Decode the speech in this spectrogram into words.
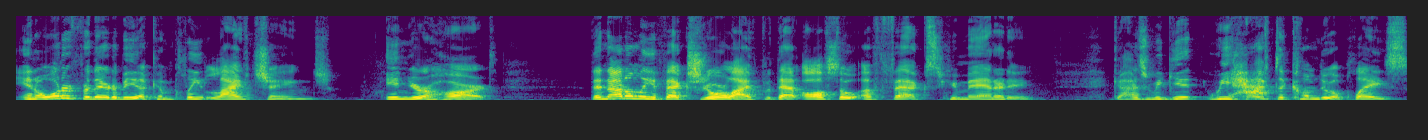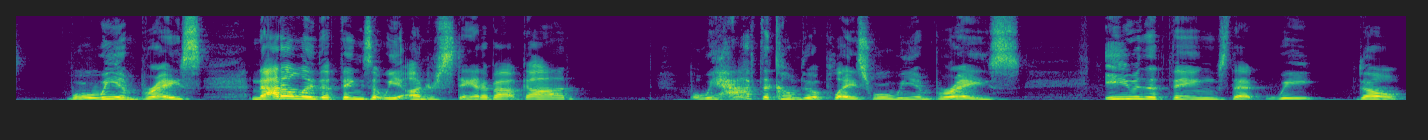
in order for there to be a complete life change in your heart, that not only affects your life, but that also affects humanity. Guys, we get we have to come to a place where we embrace not only the things that we understand about God, but we have to come to a place where we embrace even the things that we don't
